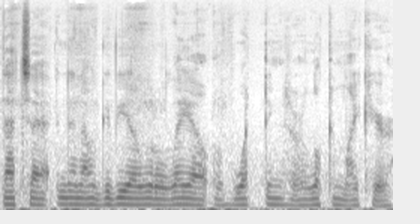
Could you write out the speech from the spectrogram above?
that's at and then I'll give you a little layout of what things are looking like here.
